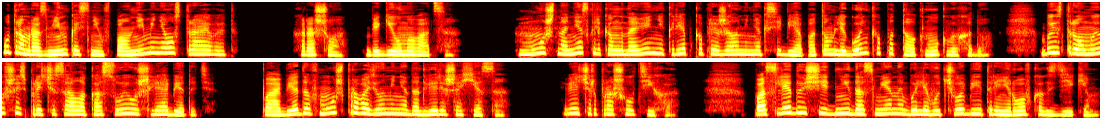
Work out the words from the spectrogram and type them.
Утром разминка с ним вполне меня устраивает. Хорошо, беги умываться. Муж на несколько мгновений крепко прижал меня к себе, а потом легонько подтолкнул к выходу. Быстро умывшись, причесала косу и ушли обедать. Пообедав, муж проводил меня до двери Шахеса. Вечер прошел тихо. Последующие дни до смены были в учебе и тренировках с Диким.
